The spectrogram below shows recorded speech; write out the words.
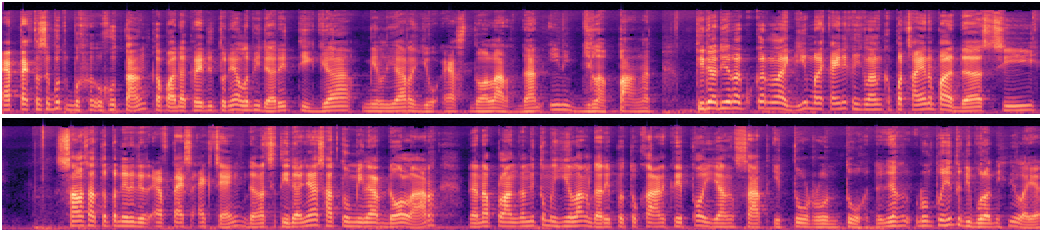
FTX tersebut berhutang kepada krediturnya lebih dari 3 miliar US dollar dan ini gila banget. Tidak diragukan lagi mereka ini kehilangan kepercayaan pada si salah satu pendiri dari FTX Exchange dengan setidaknya 1 miliar dolar dana pelanggan itu menghilang dari pertukaran kripto yang saat itu runtuh. Dan yang runtuhnya itu di bulan ini lah ya,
